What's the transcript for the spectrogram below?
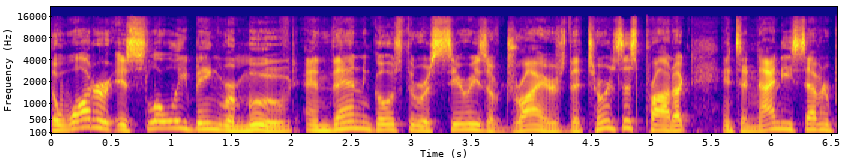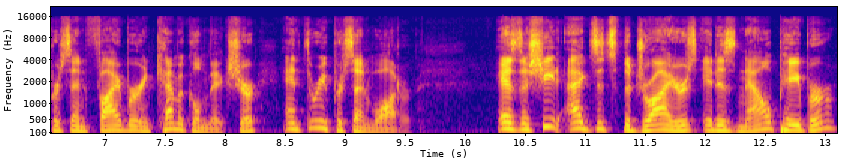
The water is slowly being removed and then goes through a series of dryers that turns this product into 97% fiber and chemical mixture and 3% water. As the sheet exits the dryers, it is now paper.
